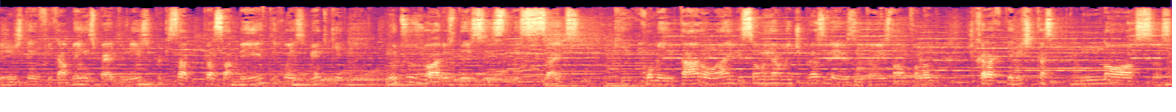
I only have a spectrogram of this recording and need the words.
A gente tem que ficar bem esperto nisso, porque para saber, ter conhecimento que muitos usuários desses, desses sites que comentaram lá, eles são realmente brasileiros. Então eles estavam falando de características nossas.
